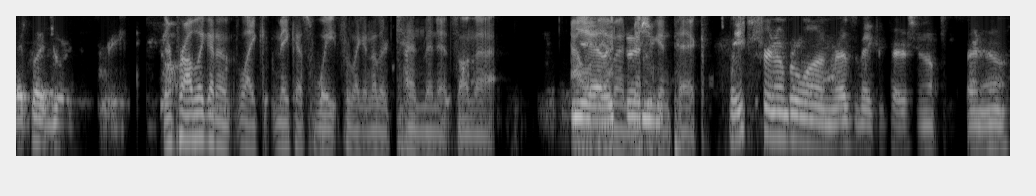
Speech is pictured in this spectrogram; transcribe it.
They put Georgia three. They're probably gonna like make us wait for like another ten minutes on that Alabama they've and Michigan pick. Case for number one resume comparison up right now.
